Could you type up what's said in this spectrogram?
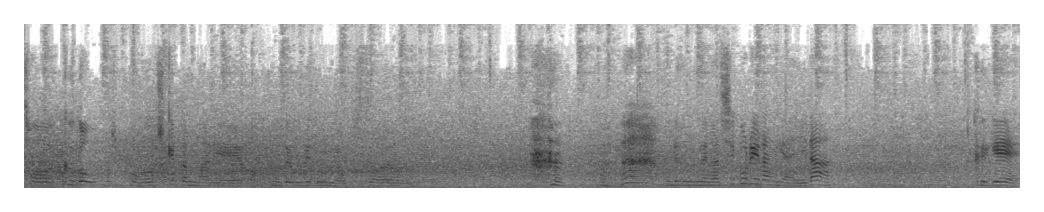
저 그거 먹고 싶어 죽겠단 말이에요. 근데 우리 동네 없어요. 우리 동네가 시골이란 게 아니라 그게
